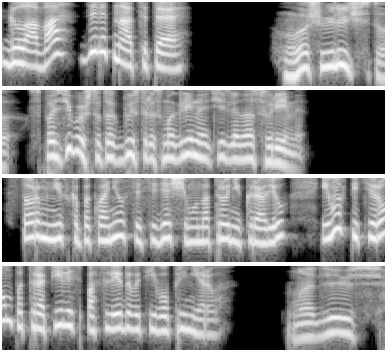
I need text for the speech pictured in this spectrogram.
Глава девятнадцатая. «Ваше Величество, спасибо, что так быстро смогли найти для нас время». Сторм низко поклонился сидящему на троне королю, и мы в пятером поторопились последовать его примеру. «Надеюсь,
